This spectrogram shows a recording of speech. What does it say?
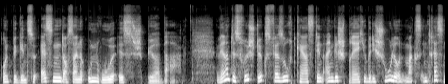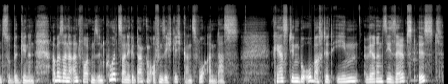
und beginnt zu essen, doch seine Unruhe ist spürbar. Während des Frühstücks versucht Kerstin ein Gespräch über die Schule und Max Interessen zu beginnen, aber seine Antworten sind kurz, seine Gedanken offensichtlich ganz woanders. Kerstin beobachtet ihn, während sie selbst isst,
